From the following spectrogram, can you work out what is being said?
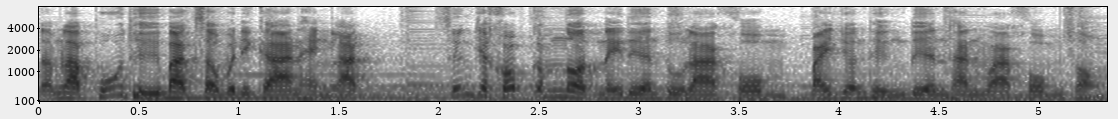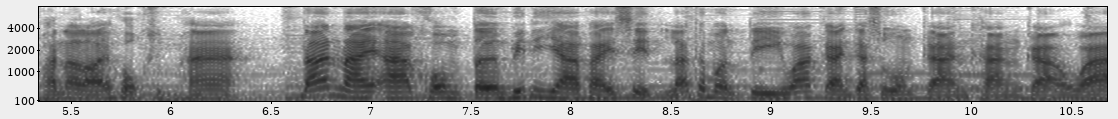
สำหรับผู้ถือบัตรสวัสดิการแห่งรัฐ ซึ่งจะครบกำหนดในเดือนตุลาคม ไปจนถึงเดือนธันวาคม 2565 ด้านนายอาคมเติมพิทยาภัยศิษย์รัฐมนตรีว่าการกระทรวงการคลังกล่าวว่า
